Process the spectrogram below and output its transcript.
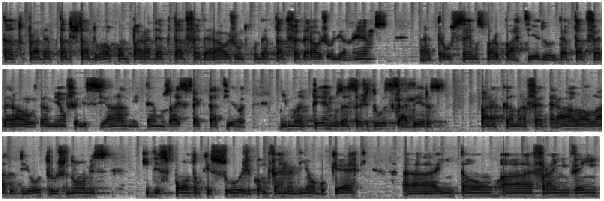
tanto para deputado estadual como para deputado federal, junto com o deputado federal Julian Lemos. É, trouxemos para o partido o deputado federal Damião Feliciano e temos a expectativa de mantermos essas duas cadeiras para a Câmara Federal, ao lado de outros nomes que despontam, que surgem, como Fernandinho Albuquerque, ah, então, a Efraim vem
